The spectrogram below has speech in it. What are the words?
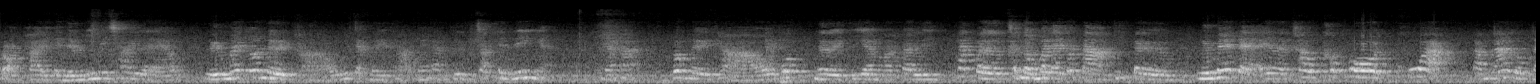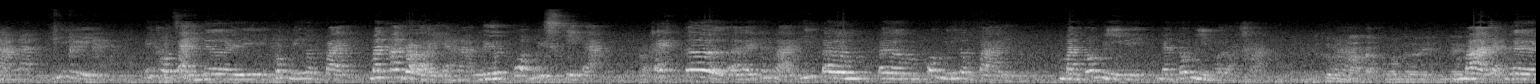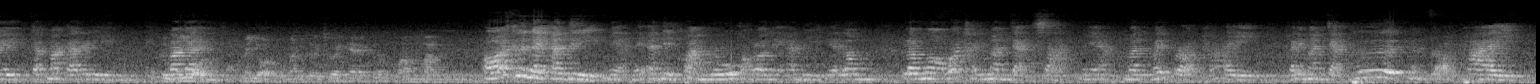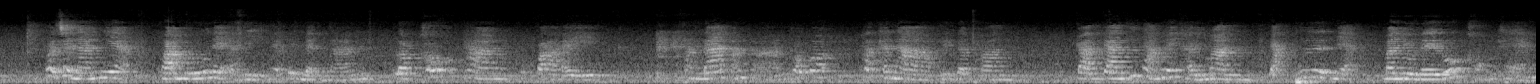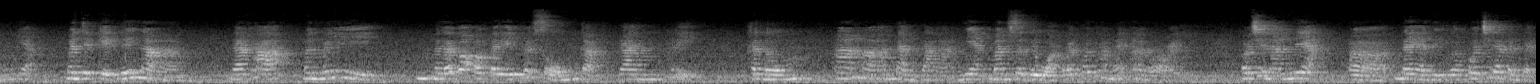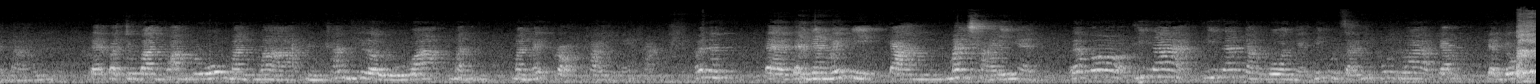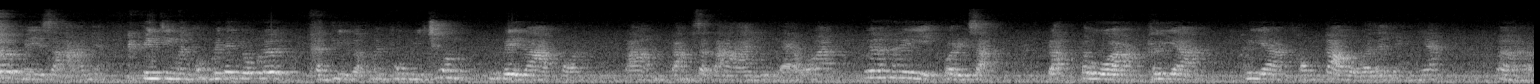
ปลอดภัยแต่เดี๋ยวนี้ไม่ใช่แล้ว หรือไม่ก็เนยขาวรู้จักเนยขาวไหมคะคือช็อกเทนนิ่งเนี่ยนะคะ พวกเนยขาวพวกเนยเทียมมาการีนถ้าเติมขนมอะไรก็ตามที่เติม หรือแม้แต่ไอ้อะไรข้าวข้าวโพดคั่วตามหน้าโรงหนังอะที่ที่เขาใส่เนยพวกนี้ลงไป มันอร่อยอะฮะหรือพวกวิสกี้อะแครกเกอร์อะไรทั้งหลายที่เติมเติมพวกนี้ลงไป มันก็มีมันก็มีมูลค่าคือมันมาจากตัวเนยเนยมาจากเนยกับมาการีน คือประโยชน์ประโยชน์ของมันคือช่วยแค่เพิ่มความมันอ๋อคือในอดีตเนี่ยในอดีตความรู้ของเราในอดีตเนี่ยเราเรามองว่าไขมันจากสัตว์เนี่ยมันไม่ปลอดภัยไขมันจากพืชมันปลอดภัย เพราะฉะนั้นเนี่ยความรู้ในอดีตเนี่ยเป็นแบบนั้น เราเข้าทางฝ่ายทางด้านอาหารเขาก็พัฒนาผลิตภัณฑ์ การการที่ทำให้ไขมันจากพืชเนี่ยมันอยู่ในรูปของเนี่ย มันจะเก็บได้นานนะคะ มันไม่มันแล้วก็เอาไปผสมกับการผลิตขนมอาหารต่างๆเนี่ยมันสะดวกแล้วก็ทำให้อร่อย เพราะฉะนั้นเนี่ยในอดีตเราก็เชื่อกันแบบนั้น แต่ปัจจุบันความรู้มันมาถึงขั้นที่เรารู้ว่ามันมันไม่ปลอดภัยไงคะเพราะฉะนั้นแต่แต่ยังไม่มีการไม่ใช้ไง แล้วก็ที่น่าที่น่ากังวลเนี่ยที่คุณสารีพูดว่าจะจะยกเลิกเมษาเนี่ยจริงๆมันคงไม่ได้ยกเลิกทันทีหรอกมันคงมีช่วงเวลาก่อนตามตามสไตล์อยู่แล้วว่าเพื่อให้บริษัทปรับตัวเคลียร์เคลียร์ของเก่าอะไรอย่างเงี้ยเออ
